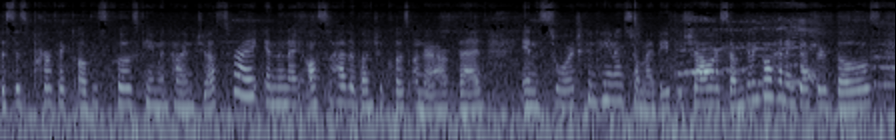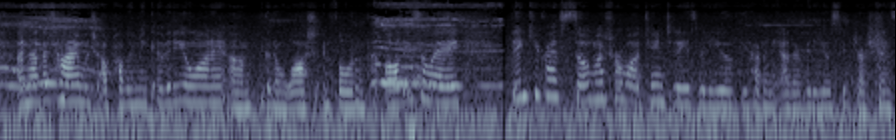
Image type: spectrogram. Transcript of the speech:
this is perfect. All these clothes came in time just right. And then I also have a bunch of clothes under our bed in a storage containers from my baby shower. So I'm gonna go ahead and go through those another time, which I'll probably make a video on it. Um, I'm gonna wash and fold and put all these away Thank you guys so much for watching today's video. If you have any other video suggestions,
